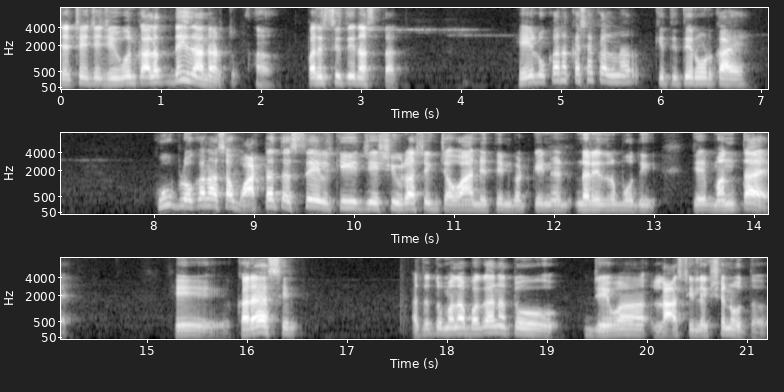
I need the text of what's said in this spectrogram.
त्याचे जे जीवनकालात नाही जाणार तो. परिस्थिती नसतात. हे लोकांना कशा कळणार की तिथे रोड काय आहे? खूप लोकांना असं वाटत असेल की जे शिवराज सिंग चौहान नितीन गडकरी न- नरेंद्र मोदी जे म्हणताय हे खरं असेल? आता तुम्हाला बघा ना तो जेव्हा लास्ट इलेक्शन होतं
